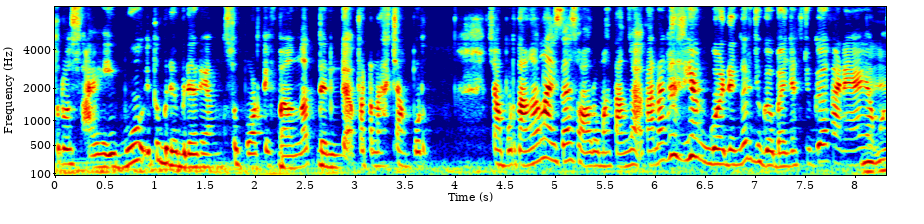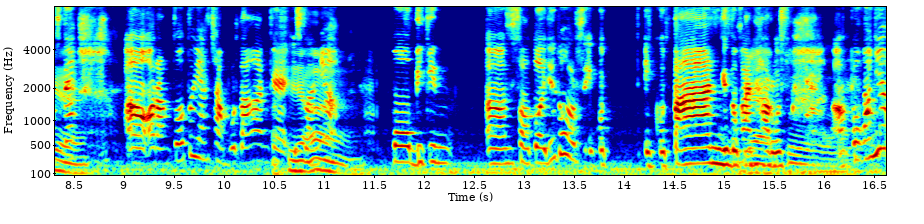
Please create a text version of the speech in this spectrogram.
terus ayah ibu itu benar-benar yang suportif banget dan nggak pernah campur campur tangan lah istilah soal rumah tangga karena kan yang gue denger juga banyak juga kan ya yang Iya. maksudnya uh, orang tua tuh yang campur tangan kayak Pasti, istilahnya ah. mau bikin uh, sesuatu aja tuh harus ikut ikutan gitu kan Ya, harus betul. Uh, pokoknya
